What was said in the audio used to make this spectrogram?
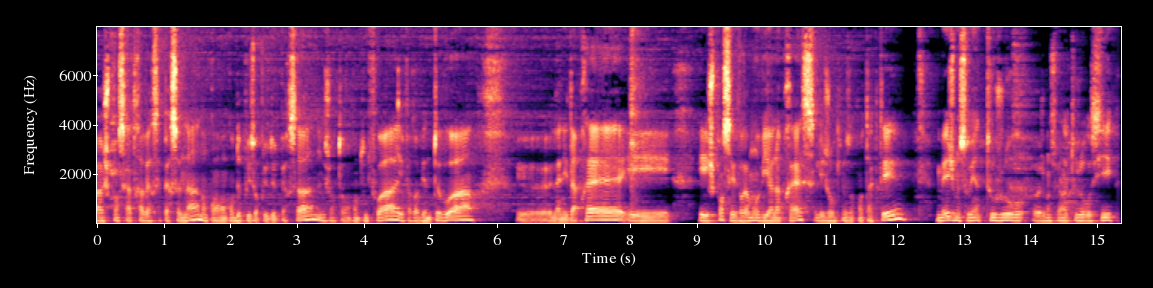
bah, je pense à travers ces personnes-là, donc on rencontre de plus en plus de personnes, les gens te rencontrent une fois, ils reviennent te voir l'année d'après, et Et je pense que c'est vraiment via la presse, les gens qui nous ont contactés. Mais je me souviens toujours, euh, je me souviens toujours aussi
